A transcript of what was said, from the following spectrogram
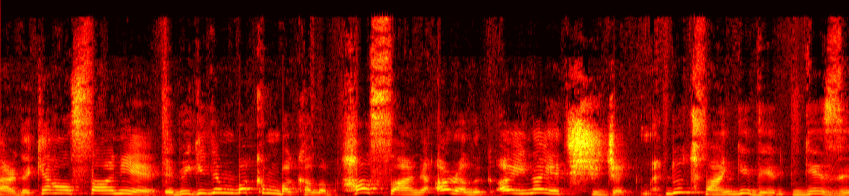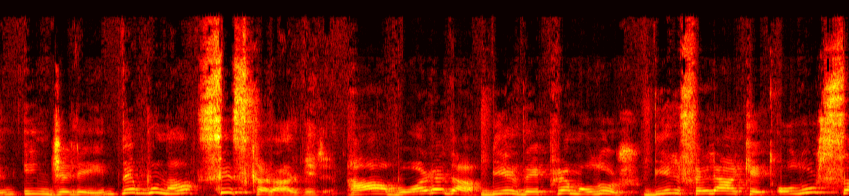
Acemler'deki hastaneye. E bir gidin bakın bakalım hastane Aralık ayına yetişecek mi? Lütfen gidin, gezin, inceleyin ve buna siz karar verin. Ha bu arada bir deprem olur, bir felaket olursa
